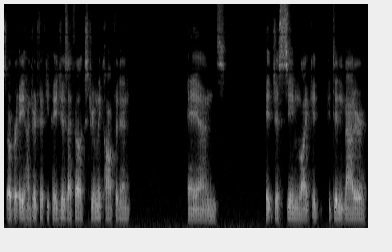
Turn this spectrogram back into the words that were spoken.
it's over 850 pages. I felt extremely confident. And it just seemed like it, it didn't matter,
